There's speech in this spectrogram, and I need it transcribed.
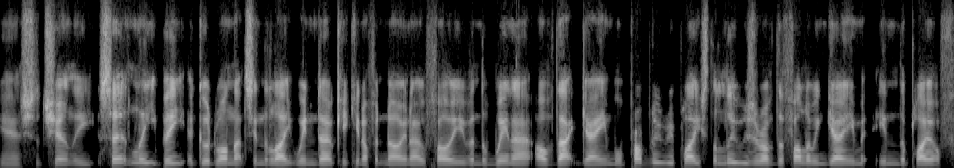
yeah, should certainly certainly be a good one. That's in the late window, kicking off at 9:05, and the winner of that game will probably replace the loser of the following game in the playoff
